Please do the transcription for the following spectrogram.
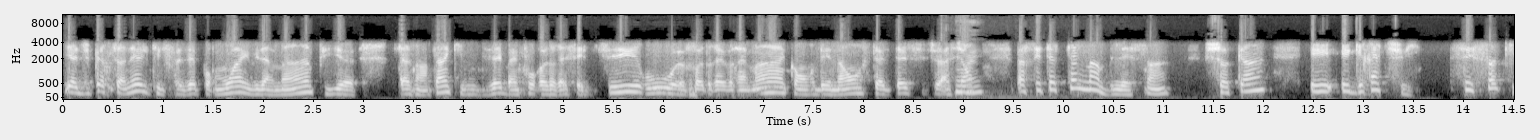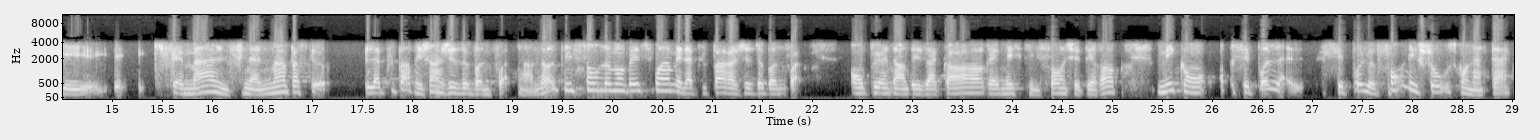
Il y a du personnel qui le faisait pour moi, évidemment, puis euh, de temps en temps qui me disait ben faut redresser le tir ou euh, faudrait vraiment qu'on dénonce telle telle situation. Parce que c'était tellement blessant, choquant et, et gratuit. C'est ça qui est qui fait mal finalement, parce que la plupart des gens agissent de bonne foi. Il y en a qui sont de mauvaise foi, mais la plupart agissent de bonne foi. On peut être en désaccord, aimer ce qu'ils font, etc. Mais qu'on, c'est pas c'est pas le fond des choses qu'on attaque.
